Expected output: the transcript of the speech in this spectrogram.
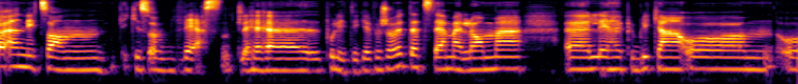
en litt sånn ikke så vesentlig eh, politiker, for så vidt. Et sted mellom eh, Les Républicains og, og,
